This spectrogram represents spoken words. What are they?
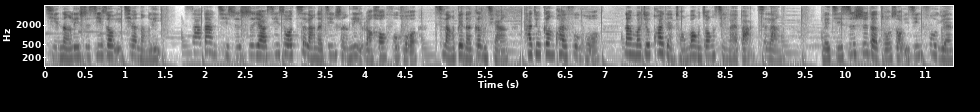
其能力是吸收一切能力。撒旦其实是要吸收次郎的精神力，然后复活，次郎变得更强，他就更快复活。那么就快点从梦中醒来吧，次郎。美琪斯斯的左手已经复原。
